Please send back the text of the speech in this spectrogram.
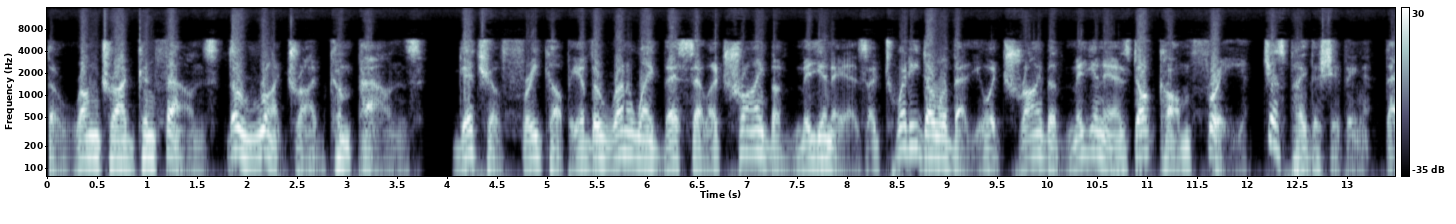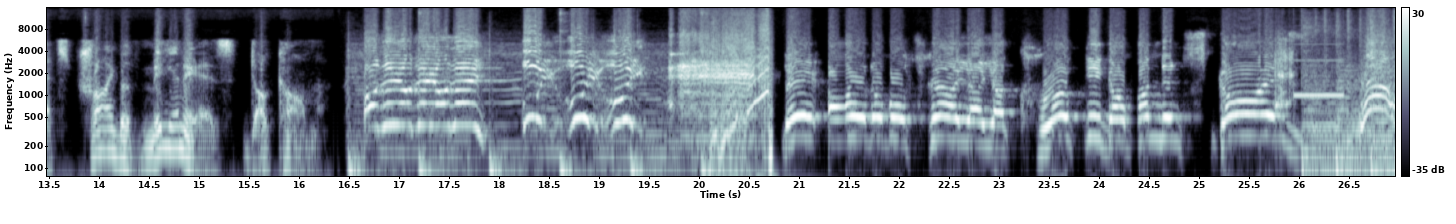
The wrong tribe confounds, the right tribe compounds. Get your free copy of the runaway bestseller Tribe of Millionaires, a $20 value at tribeofmillionaires.com free. Just pay the shipping. That's tribeofmillionaires.com. Ozzy, Ozzy, Ozzy! Oi, oi, oi! They out of Australia, you croaky abundance guys! Well,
